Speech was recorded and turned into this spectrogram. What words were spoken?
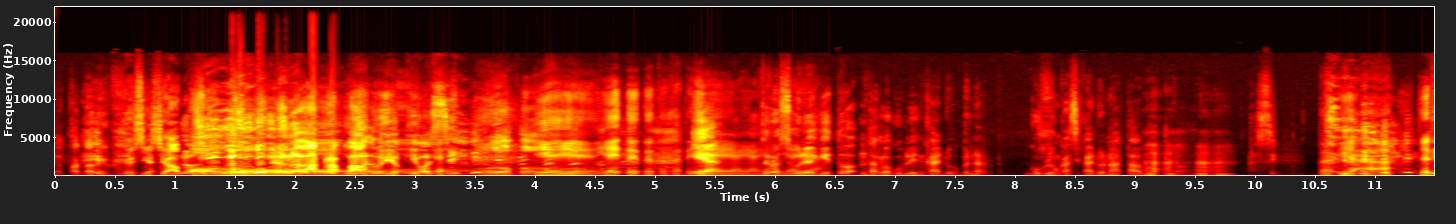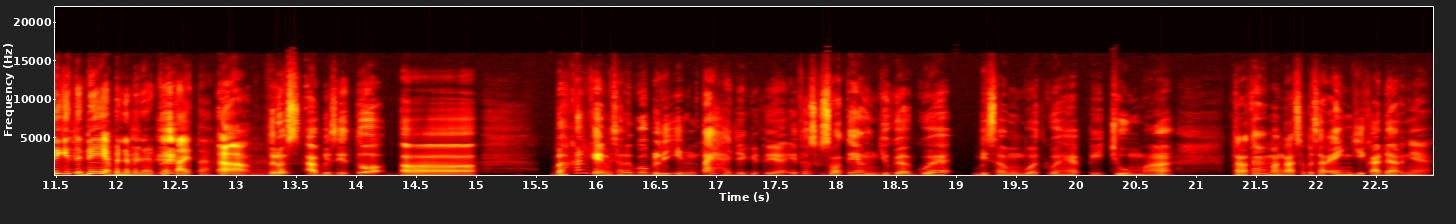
Ya kata Roy Kiyoshi siapa lu- lu? lu akrab banget sama Roy Kiyoshi. Iya iya iya ya itu itu itu tadi. Iya, Iya iya iya. terus iya, udah gitu ntar lo gue beliin kado bener Gue belum kasih kado Natal buat lo. Asik Iya, jadi gitu dia ya bener-bener gue tahu itu. Terus abis itu eh bahkan kayak misalnya gue beliin teh aja gitu ya itu sesuatu yang juga gue bisa membuat gue happy cuma ternyata memang nggak sebesar Angie kadarnya.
